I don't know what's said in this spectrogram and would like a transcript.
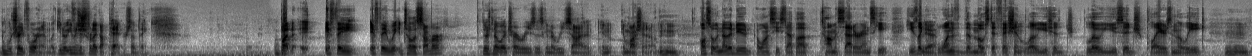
and will trade for him, like you know even just for like a pick or something. But if they if they wait until the summer, there's no way Trevor Ariza is going to re-sign in, in Washington. Think. Also, another dude I want to see step up, Tomas Satoransky. He's like Yeah. one of the most efficient low usage low usage players in the league. Mm-hmm.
